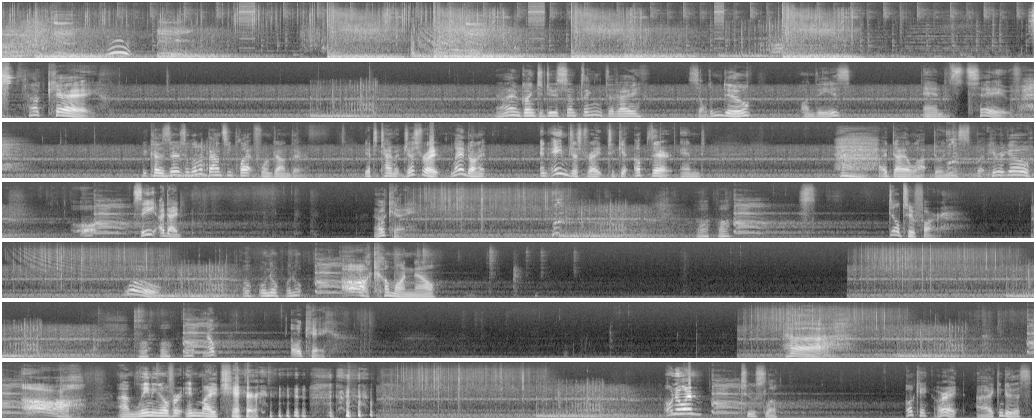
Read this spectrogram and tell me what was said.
Woo! Okay. Now I'm going to do something that I seldom do on these and save. Because there's a little bouncy platform down there. You have to time it just right, land on it, and aim just right to get up there. And I die a lot doing this, but here we go. Oh, see, I died. Okay. Oh, oh. Still too far. Whoa. Oh, oh no, oh no. Oh, come on now. Oh, oh, oh, nope. Okay. oh, I'm leaning over in my chair. oh no, I'm too slow. Okay, all right. I can do this.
